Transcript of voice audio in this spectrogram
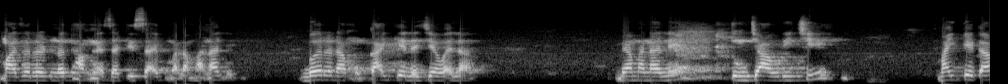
माझं रडणं थांबण्यासाठी साहेब मला म्हणाले बरं रामू काय केलं जेवायला? म्या म्हणाले तुमच्या आवडीची माहितीये का?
